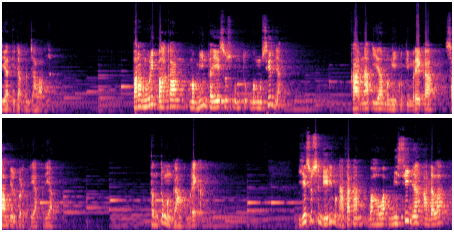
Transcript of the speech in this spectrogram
dia tidak menjawabnya. Para murid bahkan meminta Yesus untuk mengusirnya karena ia mengikuti mereka sambil berteriak-teriak. Tentu mengganggu mereka. Yesus sendiri mengatakan bahwa misinya adalah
